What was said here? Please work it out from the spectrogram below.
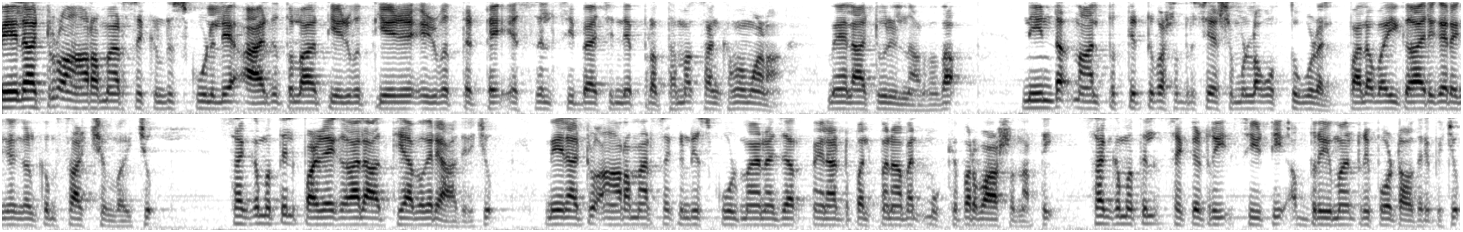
Melattur R M R secondary സ്കൂളിലെ ആയിരത്തി തൊള്ളായിരത്തി എഴുപത്തിയേഴ് എഴുപത്തെട്ട് എസ് എസ് എൽ സി ബാച്ചിന്റെ പ്രഥമ സംഗമമാണ് മേലാറ്റൂരിൽ നടന്നത്. നീണ്ട നാൽപ്പത്തിയെട്ട് വർഷത്തിന് ശേഷമുള്ള ഒത്തുകൂടൽ പല വൈകാരിക രംഗങ്ങൾക്കും സാക്ഷ്യം വഹിച്ചു. സംഗമത്തിൽ പഴയകാല അധ്യാപകരെ ആദരിച്ചു. Melattur M R secondary school manager Melattur Padmanabhan മുഖ്യപ്രഭാഷണം നടത്തി. സംഗമത്തിൽ secretary C T Abdurahiman report അവതരിപ്പിച്ചു.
